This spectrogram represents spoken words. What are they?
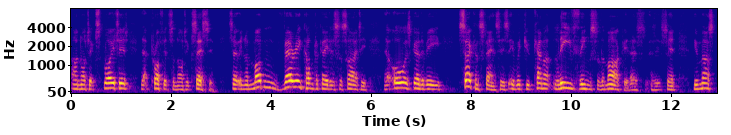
are not exploited, that profits are not excessive. So, in a modern, very complicated society, there are always going to be circumstances in which you cannot leave things to the market, as, as it said. You must,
